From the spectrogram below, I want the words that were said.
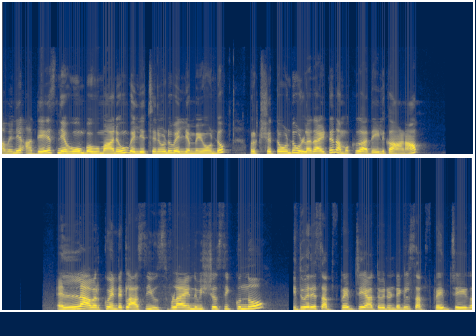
അവന് അതേ സ്നേഹവും ബഹുമാനവും വല്യച്ഛനോടും വല്യമ്മയോണ്ടും വൃക്ഷത്തോണ്ടും ഉള്ളതായിട്ട് നമുക്ക് കഥയിൽ കാണാം. എല്ലാവർക്കും എന്റെ ക്ലാസ് യൂസ്ഫുൾ ആയെന്ന് വിശ്വസിക്കുന്നു. ഇതുവരെ സബ്സ്ക്രൈബ് ചെയ്യാത്തവരുണ്ടെങ്കിൽ സബ്സ്ക്രൈബ് ചെയ്യുക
